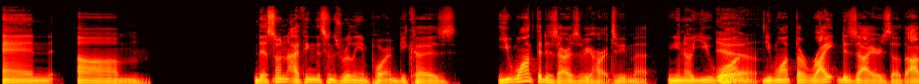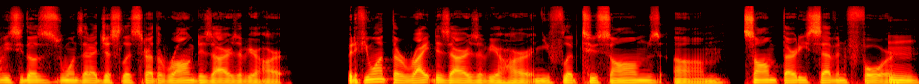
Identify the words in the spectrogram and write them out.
and um, this one, I think this one's really important because you want the desires of your heart to be met. You know, you Yeah. want you want the right desires though. Obviously, those ones that I just listed are the wrong desires of your heart. But if you want the right desires of your heart, and you flip to Psalms, um, Psalm thirty-seven four, Mm,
